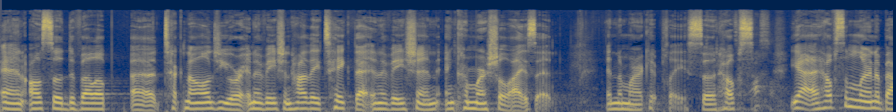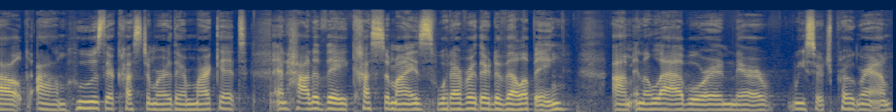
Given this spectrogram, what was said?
and also develop technology or innovation, how they take that innovation and commercialize it in the marketplace. So it helps, yeah, it helps them learn about um, who is their customer, their market, and how do they customize whatever they're developing um, in a lab or in their research program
